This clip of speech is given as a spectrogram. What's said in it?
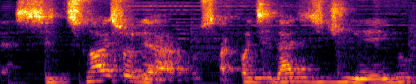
É, se, se nós olharmos a quantidade de dinheiro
